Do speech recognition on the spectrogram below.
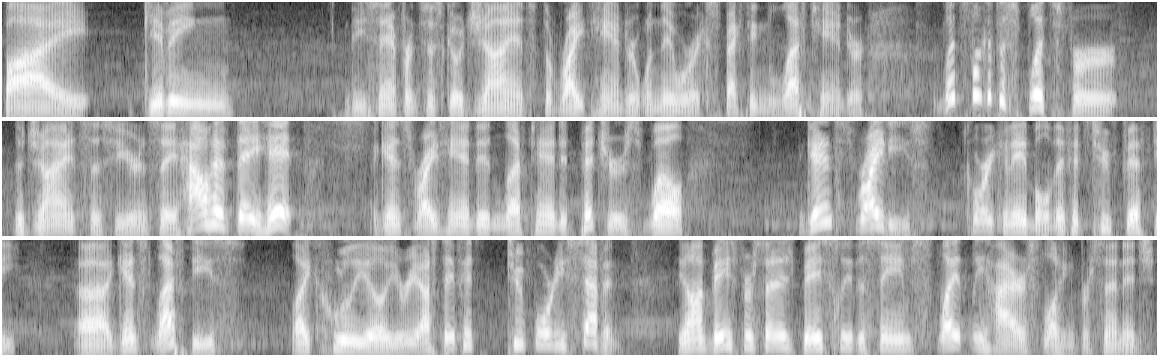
by giving the San Francisco Giants the right hander when they were expecting the left hander? Let's look at the splits for the Giants this year and say, how have they hit against right handed and left handed pitchers? Well, against righties, Corey Knebel, they've hit 250. Uh, against lefties, like Julio Urias, they've hit 247. The on base percentage basically the same, slightly higher slugging percentage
